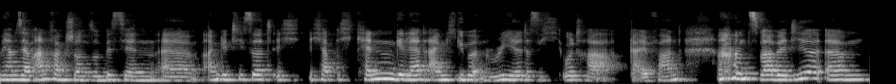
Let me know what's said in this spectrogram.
wir haben sie am Anfang schon so ein bisschen äh, angeteasert. Ich, ich habe dich kennengelernt eigentlich über ein Reel, das ich ultra geil fand. Und zwar bei dir ähm,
